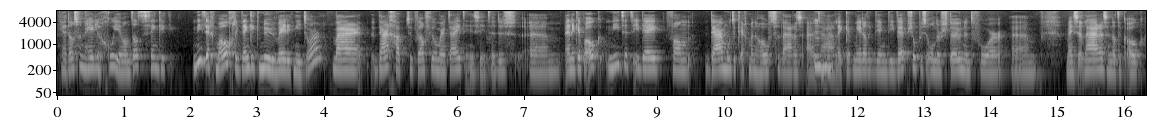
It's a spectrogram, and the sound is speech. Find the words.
Ja, dat is een hele goeie. Want dat is denk ik niet echt mogelijk. Denk ik nu, weet ik niet hoor. Maar daar gaat natuurlijk wel veel meer tijd in zitten. Dus, ehm, en ik heb ook niet het idee van... daar moet ik echt mijn hoofdsalaris uithalen. Mhm. Ik heb meer dat ik denk, die webshop is ondersteunend voor ehm, mijn salaris. En dat ik ook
